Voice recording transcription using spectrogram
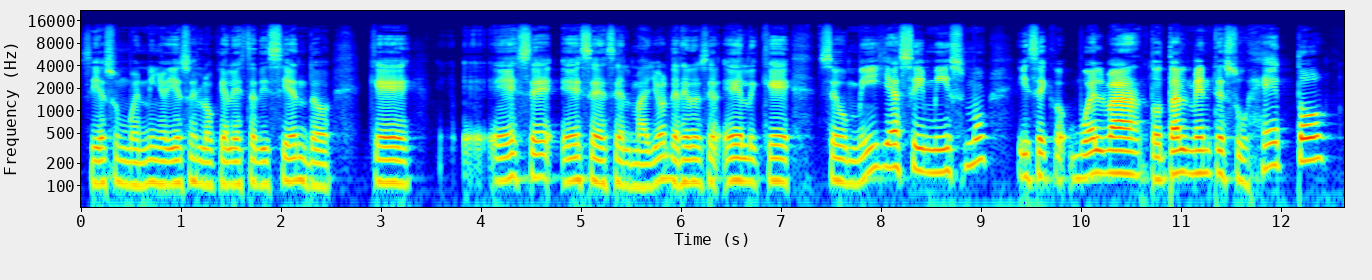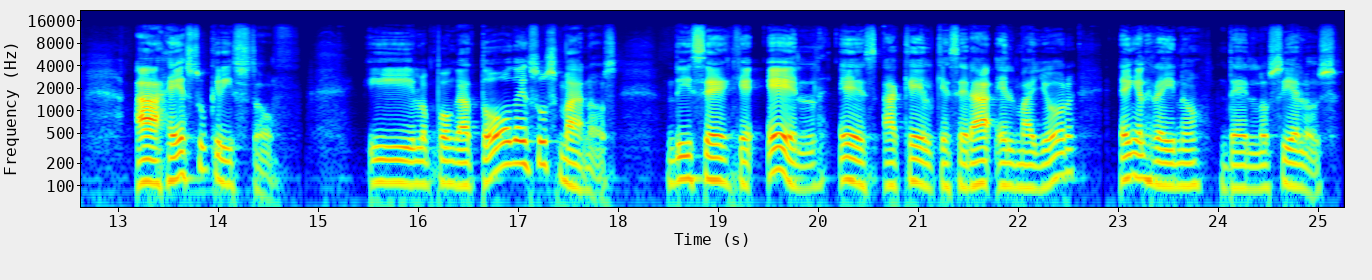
Si es un buen niño y eso es lo que él está diciendo que eh, ese, ese es el mayor derecho, el que se humilla a sí mismo y se vuelva totalmente sujeto a Jesucristo y lo ponga todo en sus manos. Dice que Él es aquel que será el mayor en el reino de los cielos.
